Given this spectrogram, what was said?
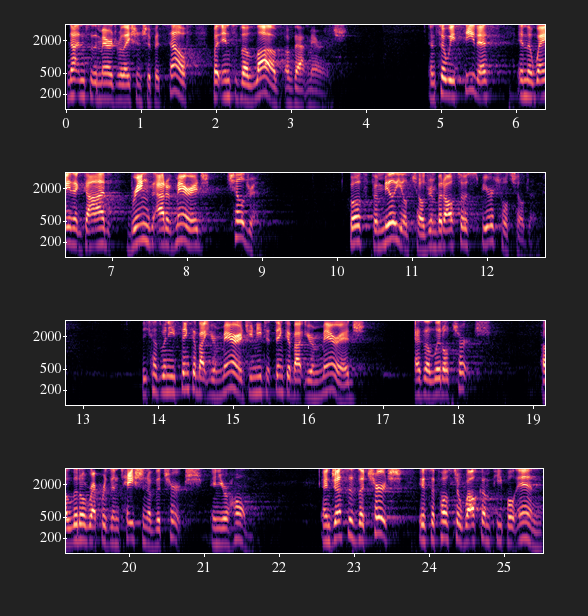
Not into the marriage relationship itself, but into the love of that marriage. And so we see this in the way that God brings out of marriage children, both familial children, but also spiritual children. Because when you think about your marriage, you need to think about your marriage as a little church, a little representation of the church in your home. And just as the church is supposed to welcome people in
